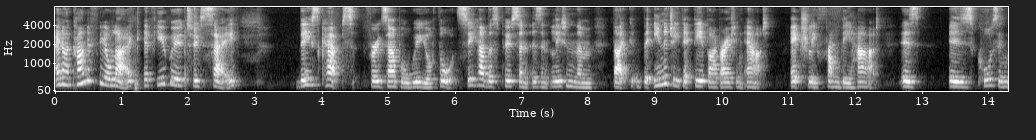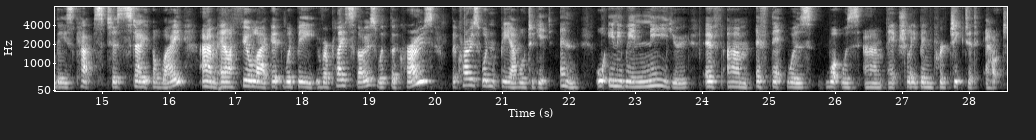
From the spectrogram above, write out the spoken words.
And I kind of feel like if you were to say these cups for example were your thoughts see how this person isn't letting them like the energy that they're vibrating out actually from their heart is is causing these cups to stay away. Um, and I feel like it would be replace those with the crows the crows wouldn't be able to get in or anywhere near you if um, if that was what was um, actually being projected out.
